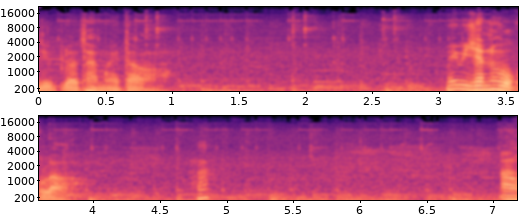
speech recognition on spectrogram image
ลิฟต์แล้วทำไงต่อ ไม่มีชั้นหกเหรอ ฮะ เอา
